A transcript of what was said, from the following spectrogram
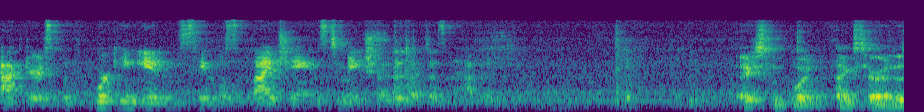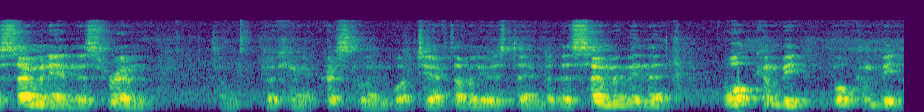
actors with working in sustainable supply chains to make sure that that doesn't happen. Excellent point. Thanks, Sarah. And there's so many in this room. I'm looking at Crystal and what GFW is doing, but there's so many that what can be what can be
